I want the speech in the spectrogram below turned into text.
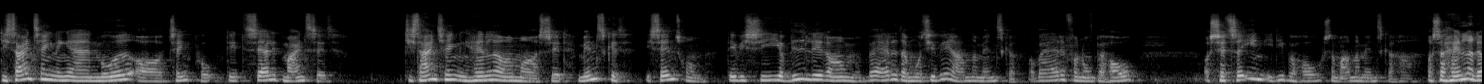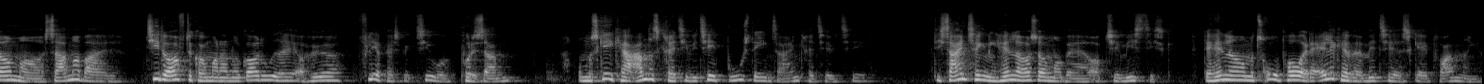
Designtænkning er en måde at tænke på. Det er et særligt mindset. Designtænkning handler om at sætte mennesket i centrum. Det vil sige at vide lidt om, hvad er det, der motiverer andre mennesker, og hvad er det for nogle behov, og sætte sig ind i de behov, som andre mennesker har. Og så handler det om at samarbejde. Tit og ofte kommer der noget godt ud af at høre flere perspektiver på det samme. Og måske kan andres kreativitet booste ens egen kreativitet. Designtænkning handler også om at være optimistisk. Det handler om at tro på, at alle kan være med til at skabe forandringer.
